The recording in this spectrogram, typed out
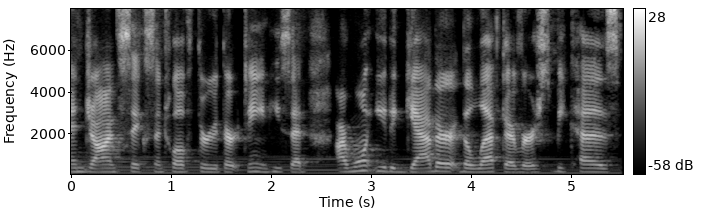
in John 6 and 12 through 13. He said, I want you to gather the leftovers because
